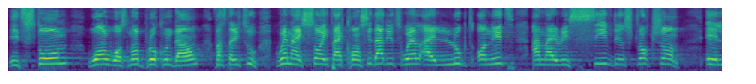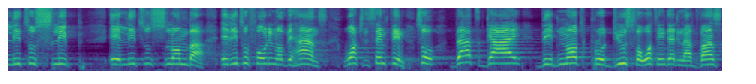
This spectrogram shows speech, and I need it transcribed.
Its stone wall was not broken down. Verse 32. When I saw it, I considered it well. I looked on it and I received instruction. A little sleep, a little slumber, a little folding of the hands. Watch the same thing. So that guy did not produce for what he needed in advance.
